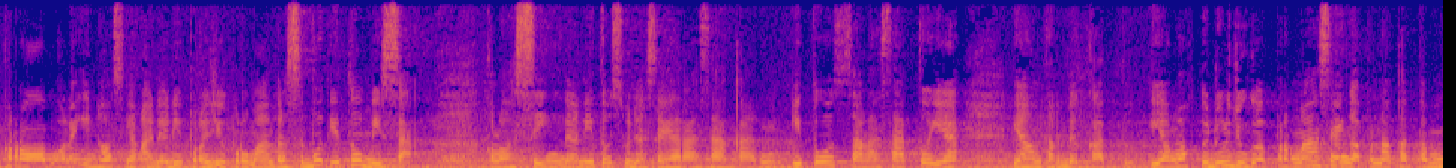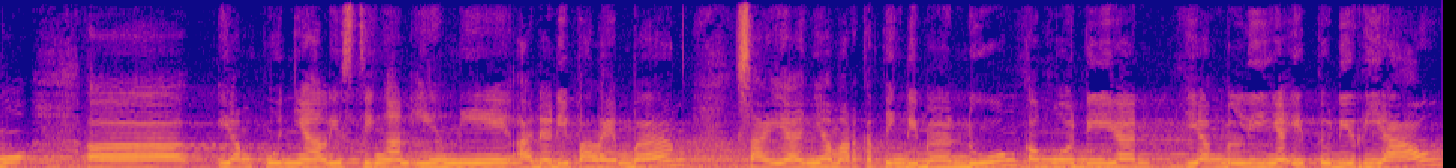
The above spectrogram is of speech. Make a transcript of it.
Krom oleh inhouse yang ada di proyek perumahan tersebut itu bisa closing dan itu sudah saya rasakan. Itu salah satu ya yang terdekat. Yang waktu dulu juga pernah saya nggak pernah ketemu uh, yang punya listingan ini ada di Palembang sayanya marketing di Bandung kemudian yang belinya itu di Riau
